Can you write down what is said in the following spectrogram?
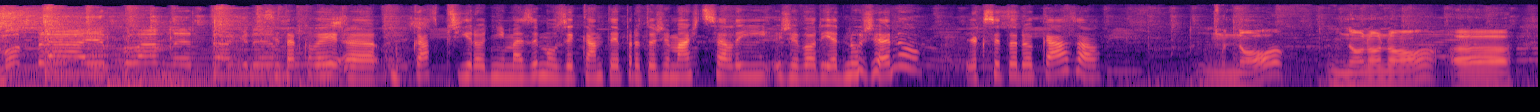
Modrá je planeta, kde Jsi takový uh, úkaz přírodní mezi muzikanty, protože máš celý život jednu ženu. Jak jsi to dokázal? No, no, no, no. Uh,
